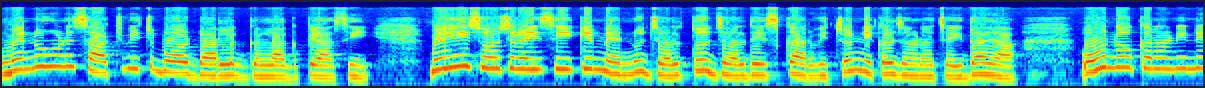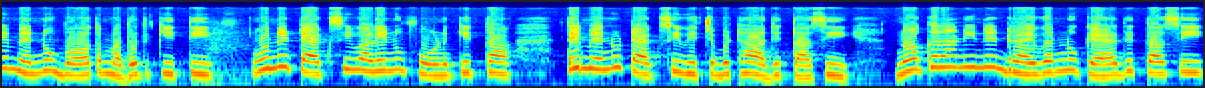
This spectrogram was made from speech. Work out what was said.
ਮੈਨੂੰ ਹੁਣ ਸੱਚ ਵਿੱਚ ਬਹੁਤ ਡਰ ਲੱਗਣ ਲੱਗ ਪਿਆ ਸੀ। ਮੈਂ ਇਹ ਸੋਚ ਰਹੀ ਸੀ ਕਿ ਮੈਨੂੰ ਜਲਦ ਤੋਂ ਜਲਦ ਇਸ ਘਰ ਵਿੱਚੋਂ ਨਿਕਲ ਜਾਣਾ ਚਾਹੀਦਾ ਆ। ਉਹ ਨੌਕਰਾਨੀ ਨੇ ਮੈਨੂੰ ਬਹੁਤ ਮਦਦ ਕੀਤੀ। ਉਹਨੇ ਟੈਕਸੀ ਵਾਲੇ ਨੂੰ ਫੋਨ ਕੀਤਾ ਤੇ ਮੈਨੂੰ ਟੈਕਸੀ ਵਿੱਚ ਬਿਠਾ ਦਿੱਤਾ ਸੀ। ਨੌਕਰਾਨੀ ਨੇ ਡਰਾਈਵਰ ਨੂੰ ਕਹਿ ਦਿੱਤਾ ਸੀ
